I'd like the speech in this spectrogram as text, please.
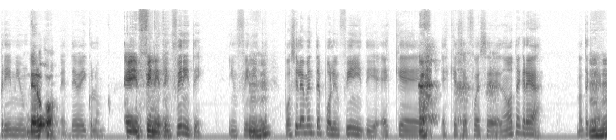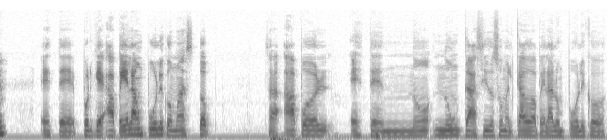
premium? De lujo. De vehículos. E Infinity. Infinity. Infinity. Posiblemente por Infinity es que, es que se fuese. No te creas. No te creas. Este, porque apela a un público más top sea, Apple este, no, nunca ha sido su mercado apelar a un público,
